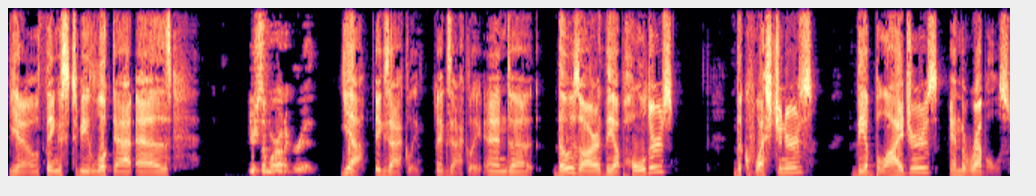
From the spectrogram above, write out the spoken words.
you know, things to be looked at as You're somewhere on a grid. yeah, exactly, exactly, and uh, those are the upholders, the questioners, the obligers, and the rebels.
